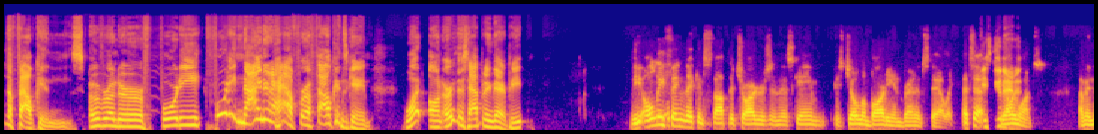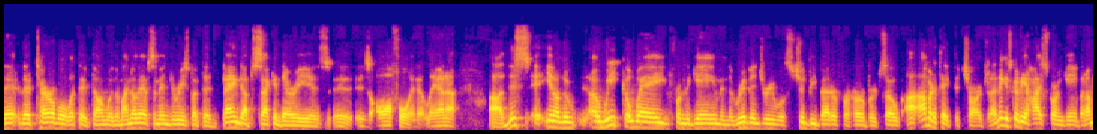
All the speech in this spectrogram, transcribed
the Falcons. Over under 40, 49 and a half for a Falcons game. What on earth is happening there, Pete? The only thing that can stop the Chargers in this game is Joe Lombardi and Brandon Staley. That's it. He's good the only it. ones. I mean, they're, they're terrible what they've done with them. I know they have some injuries, but the banged up secondary is is awful in Atlanta. Uh, this, you know, the a week away from the game and the rib injury will should be better for Herbert. So I, am going to take the Chargers. I think it's going to be a high scoring game, but I'm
